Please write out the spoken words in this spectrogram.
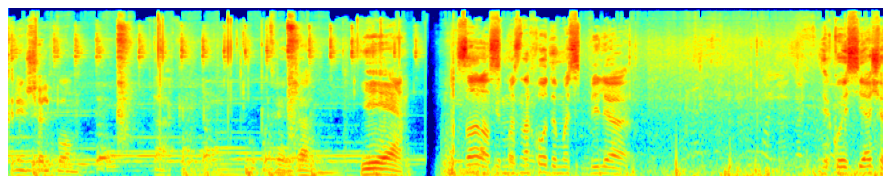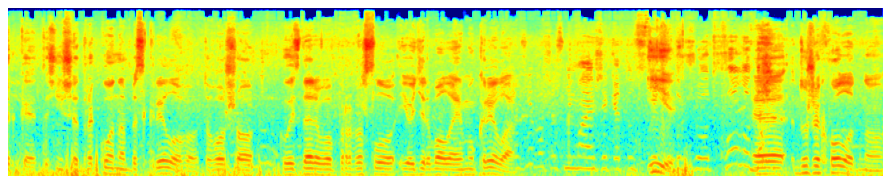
крінж альбом. Так. Купа кринжа. Є. Зараз ми знаходимося біля якоїсь ящерки, точніше дракона безкрилого, того що колись дерево проросло і одірвало йому крила. Знімаєш, як я тут І, стою, дружу від холоду. Е, дуже холодно,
